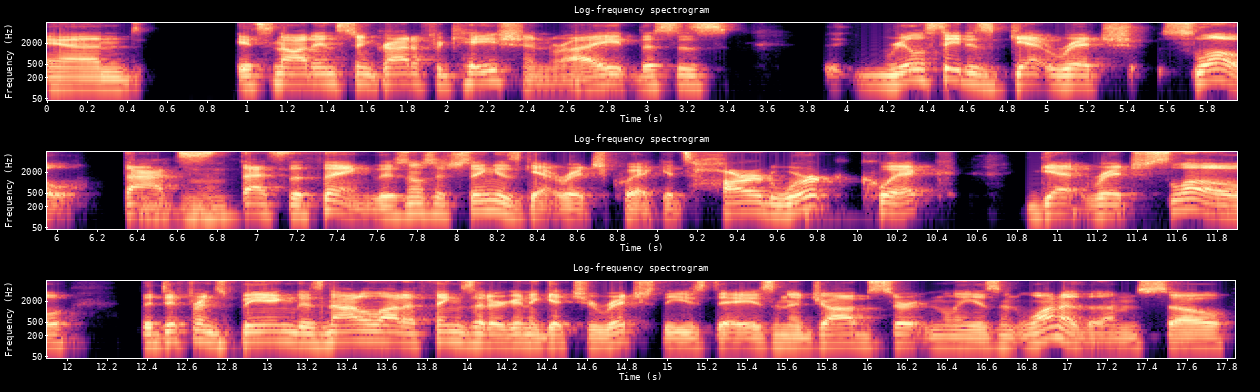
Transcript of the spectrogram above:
And it's not instant gratification, right? This is real estate is get rich slow. That's mm-hmm. that's the thing. There's no such thing as get rich quick. It's hard work quick, get rich slow the difference being there's not a lot of things that are going to get you rich these days, and a job certainly isn't one of them. So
